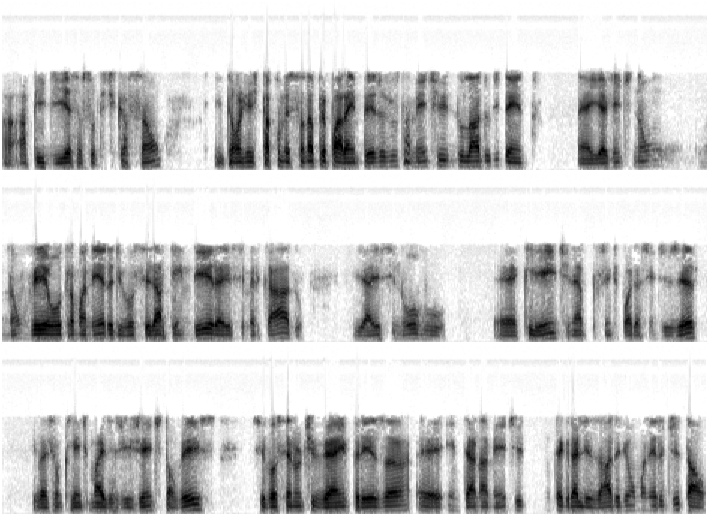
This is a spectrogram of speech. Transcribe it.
a, a pedir essa sofisticação. Então a gente está começando a preparar a empresa justamente do lado de dentro, né, e a gente não não vê outra maneira de você atender a esse mercado e a esse novo é, cliente, né, se a gente pode assim dizer, e vai ser um cliente mais exigente, talvez, se você não tiver a empresa é, internamente integralizada de uma maneira digital,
